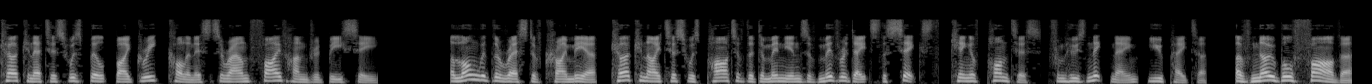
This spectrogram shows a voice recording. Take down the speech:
Kirkonetis was built by Greek colonists around 500 BC. Along with the rest of Crimea, Kerkinitis was part of the dominions of Mithridates VI, king of Pontus, from whose nickname, Eupator, of noble father,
